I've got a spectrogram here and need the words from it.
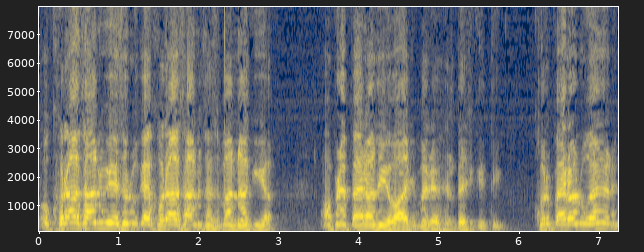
ਉਹ ਖੁਰਾਸਾਨ ਵੀ ਇਸ ਨੂੰ ਕਹੇ ਖੁਰਾਸਾਨ ਖਸਬਾਨਾ ਕੀਆ। ਆਪਣੇ ਪੈਰਾਂ ਦੀ ਆਵਾਜ਼ ਮੇਰੇ ਹਿਰਦੇ 'ਚ ਕੀਤੀ। ਖੁਰ ਪੈਰਾਂ ਨੂੰ ਕਹਿੰਦੇ ਨੇ,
